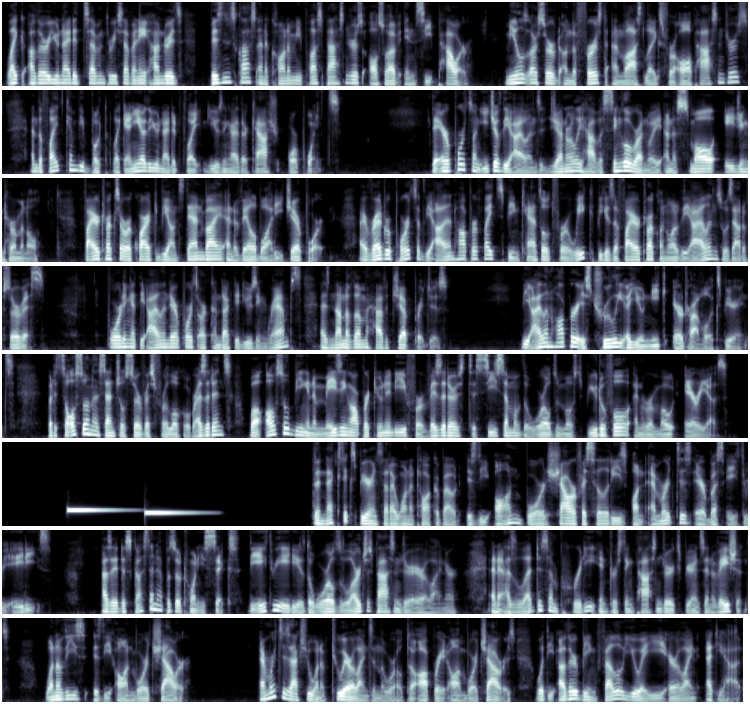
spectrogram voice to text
Like other United 737 800s, business class and economy plus passengers also have in seat power. Meals are served on the first and last legs for all passengers, and the flight can be booked like any other United flight using either cash or points. The airports on each of the islands generally have a single runway and a small, aging terminal. Fire trucks are required to be on standby and available at each airport. I've read reports of the island hopper flights being cancelled for a week because a fire truck on one of the islands was out of service. Boarding at the island airports are conducted using ramps, as none of them have jet bridges. The island hopper is truly a unique air travel experience but it's also an essential service for local residents while also being an amazing opportunity for visitors to see some of the world's most beautiful and remote areas. The next experience that I want to talk about is the onboard shower facilities on Emirates' Airbus A380s. As I discussed in episode 26, the A380 is the world's largest passenger airliner, and it has led to some pretty interesting passenger experience innovations, one of these is the onboard shower. Emirates is actually one of two airlines in the world to operate onboard showers, with the other being fellow UAE airline Etihad.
